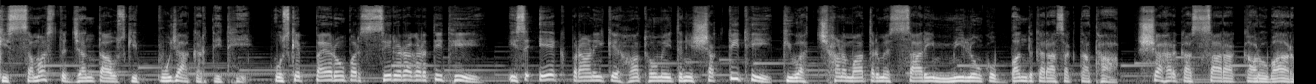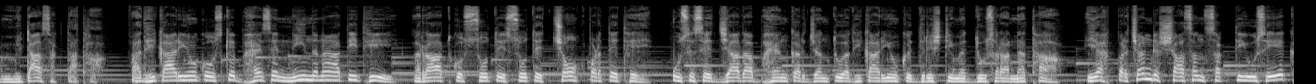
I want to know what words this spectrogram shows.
कि समस्त जनता उसकी पूजा करती थी। उसके पैरों पर सिर रगड़ती थी। इस एक प्राणी के हाथों में इतनी शक्ति थी कि वह क्षण मात्र में सारी मीलों को बंद करा सकता था, शहर का सारा कारोबार मिटा सकता था। अधिकारियों को उसके भय से नींद न आती थी। रात को सोते सोते चौंक पड़ते थे। उससे ज़्यादा भयंकर जंतु अधिकारियों की दृष्टि में दूसरा न था। यह प्रचंड शासन शक्ति उस एक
